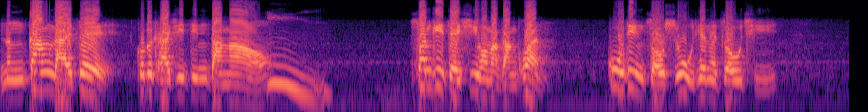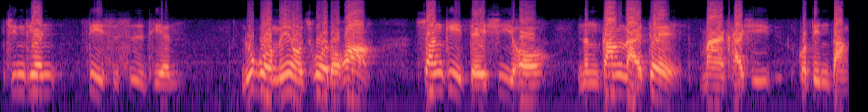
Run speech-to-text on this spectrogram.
两天内底，佫要开始叮当啊！哦，嗯，选举第四号嘛，赶快，固定走十五天的周期，今天第十四天，如果没有错的话，选举第四号，两天内底嘛开始佫叮当。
